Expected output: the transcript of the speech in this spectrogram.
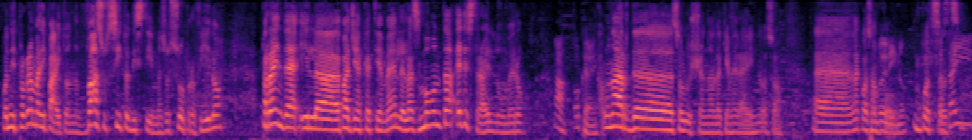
Con il programma di Python va sul sito di Steam, sul suo profilo, prende il- la pagina HTML, la smonta ed estrae il numero. Ah, ok. Un hard solution la chiamerei, non lo so. Eh, una cosa un po', un po' Ma zozza. sai,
